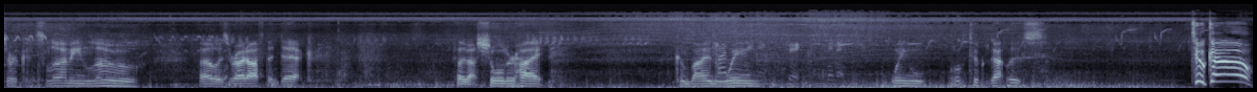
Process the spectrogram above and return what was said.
circuits. Low, I mean low. I was right off the deck. Probably about shoulder height. In the wing wing oh Tuco got loose. Tuco!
